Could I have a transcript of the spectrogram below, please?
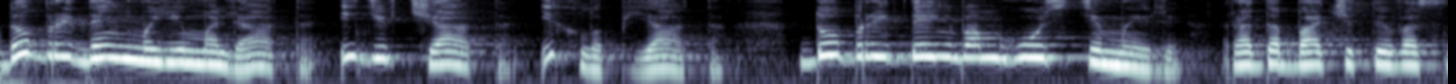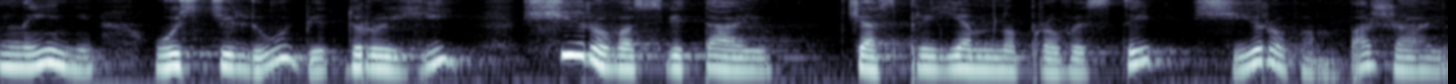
Добрий день, мої малята, і дівчата, і хлоп'ята. Добрий день вам, гості милі, рада бачити вас нині. Гості любі, дорогі, щиро вас вітаю. Час приємно провести, щиро вам бажаю.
